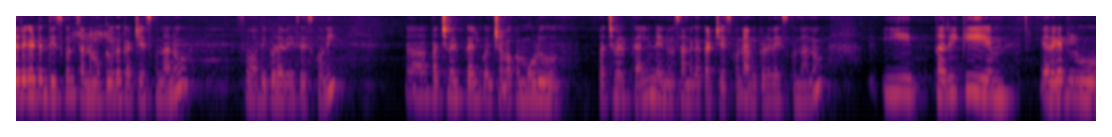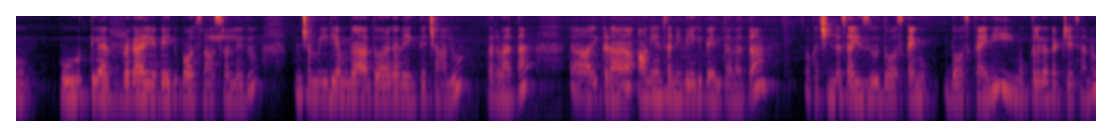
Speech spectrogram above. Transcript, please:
ఎర్రగడ్డను తీసుకొని సన్న ముక్కలుగా కట్ చేసుకున్నాను. సో అవి కూడా వేసేసుకొని పచ్చిమిరపకాయలు కొంచెం ఒక మూడు పచ్చిమిరపకాయలని నేను సన్నగా కట్ చేసుకొని అవి కూడా వేసుకున్నాను. ఈ కర్రీకి ఎర్రగడ్డలు పూర్తిగా ఎర్రగా వేగిపోవాల్సిన అవసరం లేదు. కొంచెం మీడియంగా దోరగా వేగితే చాలు. తర్వాత ఇక్కడ ఆనియన్స్ అన్నీ వేగిపోయిన తర్వాత ఒక చిన్న సైజు దోసకాయ ము దోసకాయని ముక్కలుగా కట్ చేశాను.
